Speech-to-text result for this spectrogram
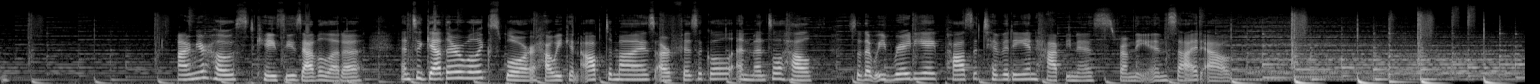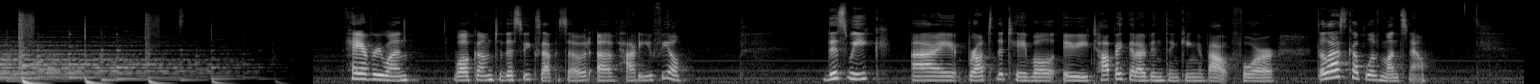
I'm your host, Casey Zavaleta, and together we'll explore how we can optimize our physical and mental health so that we radiate positivity and happiness from the inside out. Hey everyone, welcome to this week's episode of How Do You Feel? This week, I brought to the table a topic that I've been thinking about for the last couple of months now.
